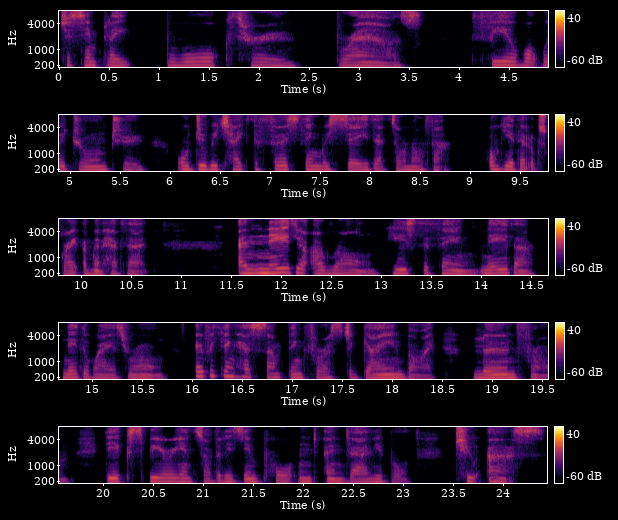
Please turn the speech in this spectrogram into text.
to simply walk through, browse, feel what we're drawn to? Or do we take the first thing we see that's on offer? Oh, yeah, that looks great. I'm going to have that. And neither are wrong. Here's the thing neither, neither way is wrong. Everything has something for us to gain by, learn from. The experience of it is important and valuable to us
